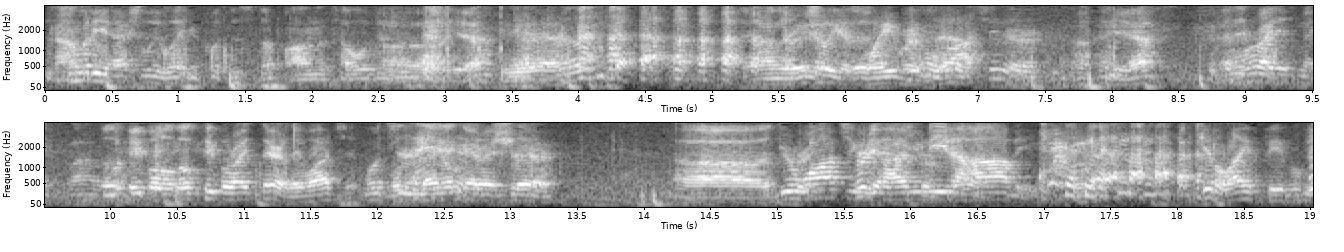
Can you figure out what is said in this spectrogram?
Does somebody actually let you put this stuff on the television? Uh, yeah. Yeah. on the radio. Usually it's lamer than that. Uh, yeah. But it probably does make wow. Those people, those people right there, they watch it. What's Those your guys name? right Share. there. Uh, If you're pretty- watching pretty this, you need a hobby. Get a life, people.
